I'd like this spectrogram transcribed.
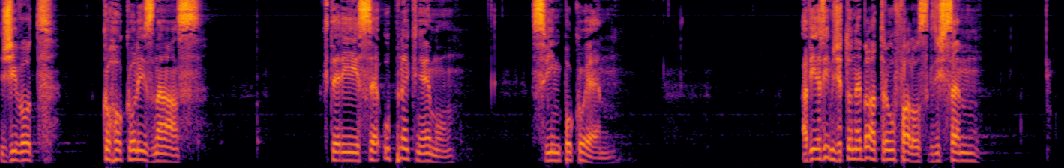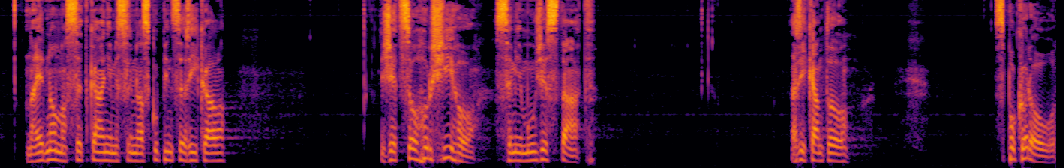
život kohokoliv z nás, který se upne k němu svým pokojem. A věřím, že to nebyla troufalost, když jsem na jednom setkání, myslím na skupince, říkal, že co horšího se mi může stát. A říkám to s pokorou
